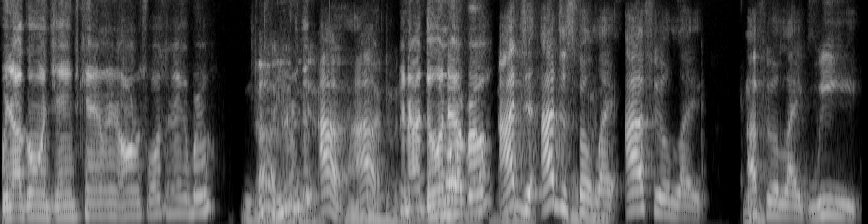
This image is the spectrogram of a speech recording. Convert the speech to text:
We're not going James Cameron, Arnold Schwarzenegger, bro. No, Oh, we're you not did. doing I- that. We're I- not doing We're that. not doing that, bro. I just I just felt like I feel like I Mhm. feel like we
